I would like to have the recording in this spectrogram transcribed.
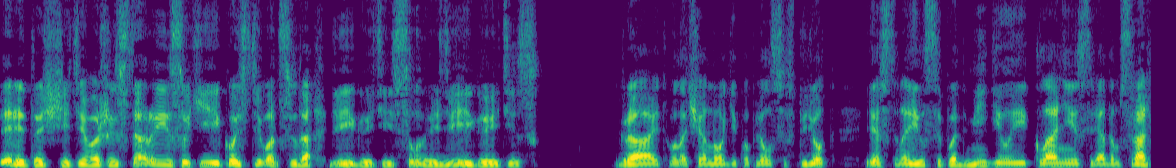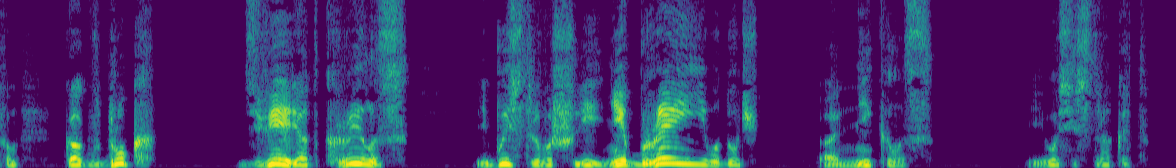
Перетащите ваши старые сухие кости вот сюда. Двигайтесь, сударь, двигайтесь. Грайт, волоча ноги, поплелся вперед и остановился, подмигивая и кланяясь рядом с Ральфом. Как вдруг дверь открылась, и быстро вошли не Брей и его дочь, а Николас и его сестра Кэт.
